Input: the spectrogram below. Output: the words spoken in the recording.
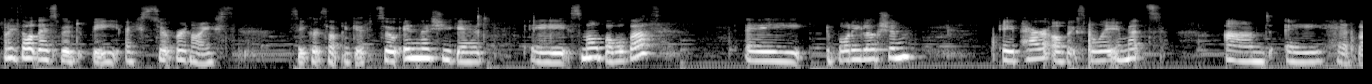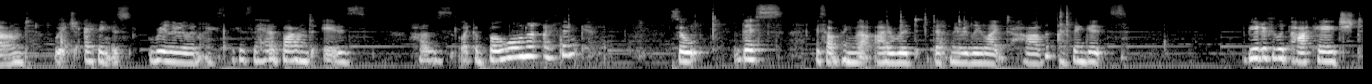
But I thought this would be a super nice Secret Santa gift. So in this you get a small bubble bath, a body lotion, a pair of exfoliating mitts, and a headband which I think is really really nice because the headband is has like a bow on it I think. So this is something that I would definitely really like to have. I think it's beautifully packaged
